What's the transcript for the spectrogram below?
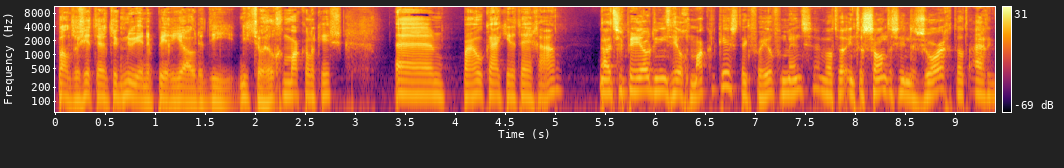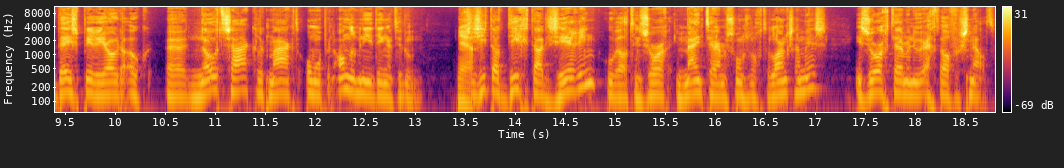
Want we zitten natuurlijk nu in een periode die niet zo heel gemakkelijk is. Ehm, maar hoe kijk je er tegenaan? Nou, het is een periode die niet heel gemakkelijk is, denk ik voor heel veel mensen. Wat wel interessant is in de zorg, dat eigenlijk deze periode ook eh, noodzakelijk maakt om op een andere manier dingen te doen. Dus je ziet dat digitalisering, hoewel het in zorg in mijn termen soms nog te langzaam is, in zorgtermen nu echt wel versnelt.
